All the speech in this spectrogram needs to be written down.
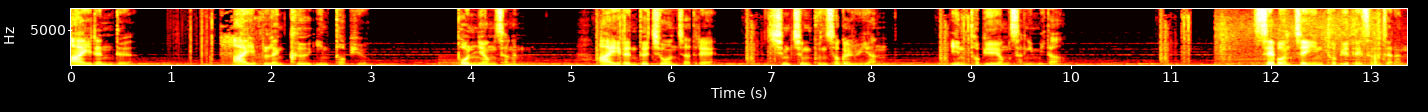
I-LAND I Blank 인터뷰 본 영상은 I-LAND 지원자들의 심층 분석을 위한 인터뷰 영상입니다. 세 번째 인터뷰 대상자는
